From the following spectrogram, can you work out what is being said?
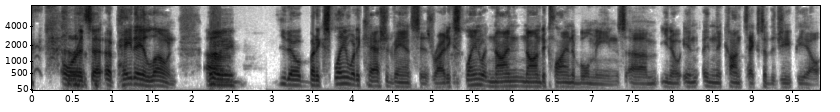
or it's a, a payday loan um, you know but explain what a cash advance is right explain what non non-declinable means um, you know in in the context of the gpl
